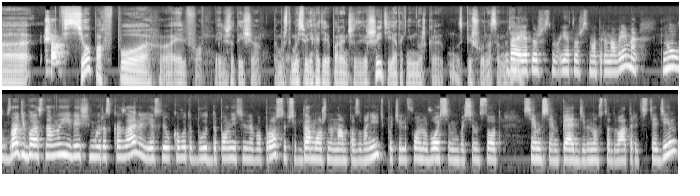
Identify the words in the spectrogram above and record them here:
А, Хорошо. все по, по э, эльфу или что-то еще? Потому что мы сегодня хотели пораньше завершить, и я так немножко спешу на самом Да, деле. я тоже, я тоже смотрю на время. Ну, вроде бы основные вещи мы рассказали. Если у кого-то будут дополнительные вопросы, всегда можно нам позвонить по телефону 8 800 775 92 31,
